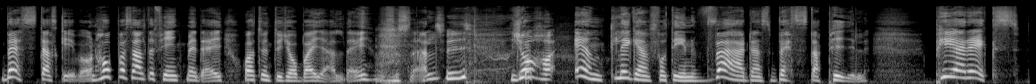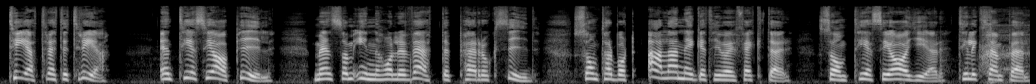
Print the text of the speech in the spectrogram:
Bästa skriver hon. Hoppas allt är fint med dig och att du inte jobbar ihjäl dig. Hon är så snäll. Jag har äntligen fått in världens bästa pil. PRX T33. En TCA-pil, men som innehåller väteperoxid som tar bort alla negativa effekter som TCA ger, till exempel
